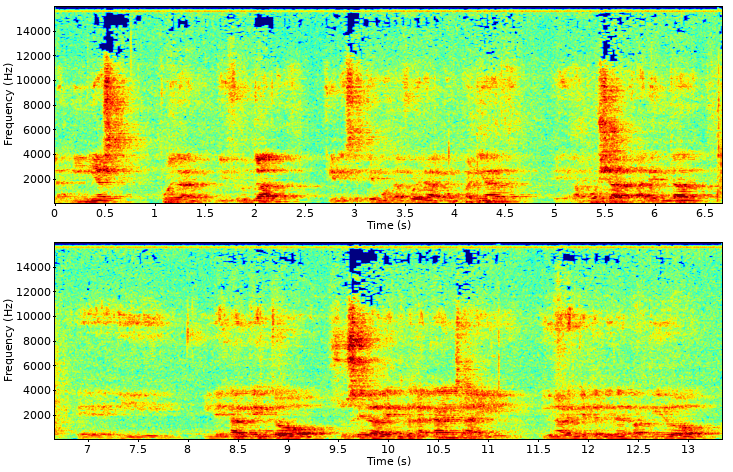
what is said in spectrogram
las niñas puedan disfrutar, quienes estemos de afuera acompañar, eh, apoyar, alentar eh, y, dejar que esto suceda dentro de la cancha y, una vez que termine el partido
